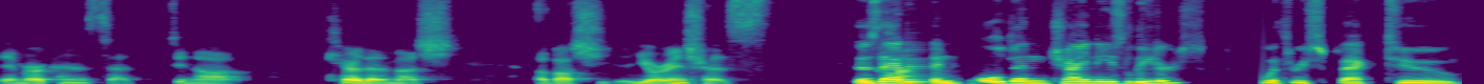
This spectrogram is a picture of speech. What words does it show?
the Americans that do not care that much about your interests. Does that embolden Chinese leaders with respect to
